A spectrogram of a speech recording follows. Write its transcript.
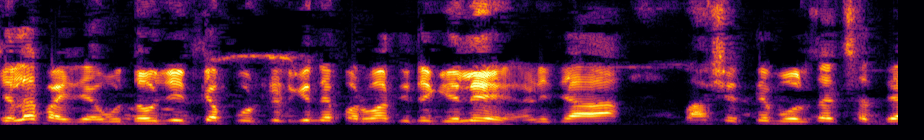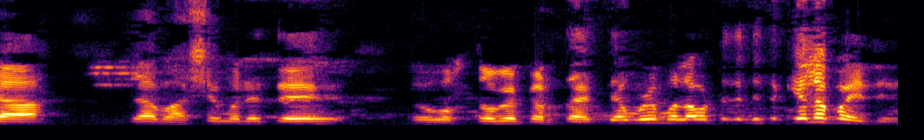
केलं पाहिजे. उद्धवजी इतक्या पोटतिडकीने परवा तिथे गेले आणि ज्या भाषेत ते बोलतायत सध्या ज्या भाषेमध्ये ते वक्तव्य करतायत त्यामुळे मला वाटतं त्यांनी ते केलं पाहिजे.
